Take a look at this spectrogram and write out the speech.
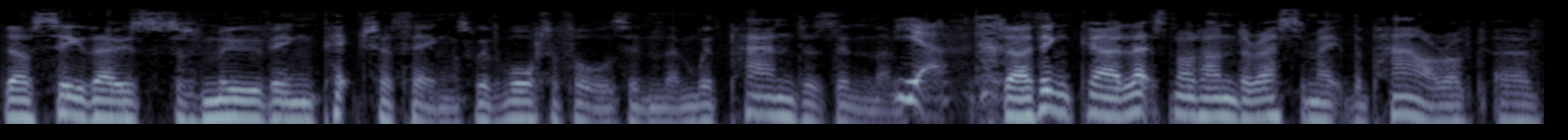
They'll see those sort of moving picture things with waterfalls in them, with pandas in them. Yeah. So I think uh, let's not underestimate the power of, of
